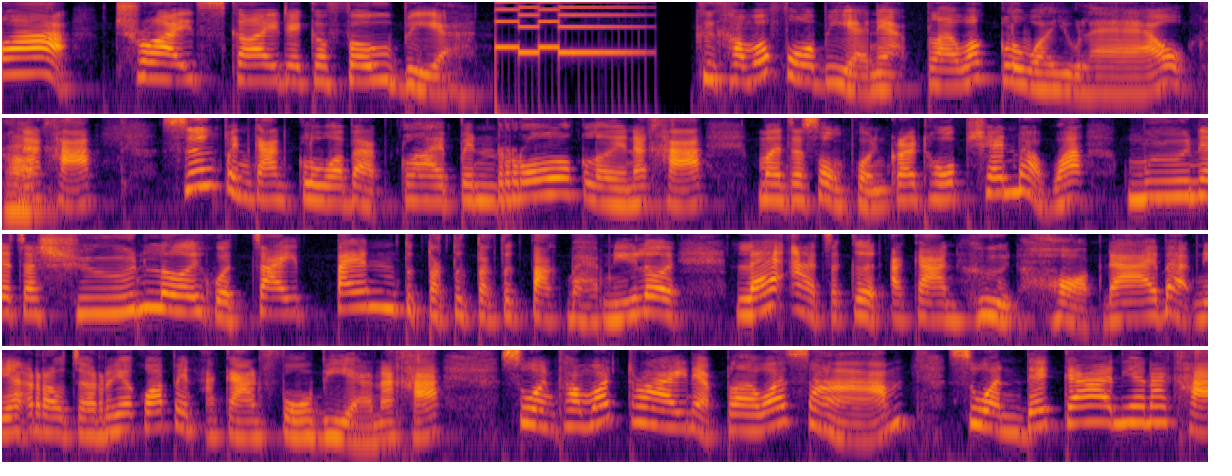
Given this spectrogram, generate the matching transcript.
ว่า triskaidekaphobia คือคำว่าโฟเบียเนี่ยแปลว่ากลัวอยู่แล้วครับนะคะ ซึ่งเป็นการกลัวแบบกลายเป็นโรคเลยนะคะ มันจะส่งผลกระทบ เช่นแบบว่า มือเนี่ยจะชื้นเลยหัวใจเต้นตึกตักตึกตักตึกตักแบบนี้เลย และอาจจะเกิดอาการหืดหอบได้แบบเนี้ยเราจะเรียกว่าเป็นอาการโฟเบียนะคะ ส่วนคำว่า try เนี่ยแปลว่า 3 ส่วน deca เนี่ยนะคะ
